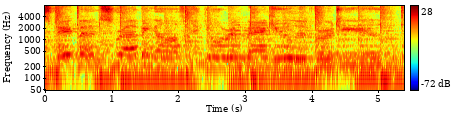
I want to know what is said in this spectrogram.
this pigment's rubbing off your immaculate virtue.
